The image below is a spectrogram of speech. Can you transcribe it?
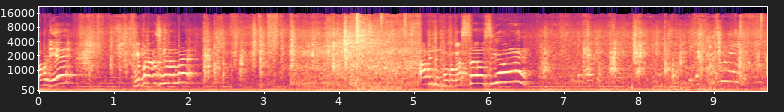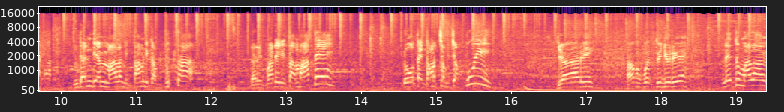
Apa dia? Nggak pernah kasih lambat. Apa itu pokok basah sih kau? Dan dia malam hitam di kaputa daripada hitam mati. Do tak hitam macam capui. Jari. Apa buat tujuh dia? Dia tu malah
